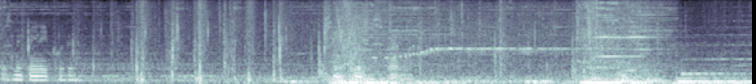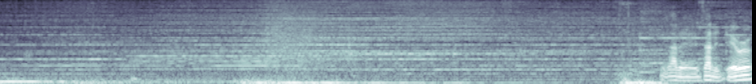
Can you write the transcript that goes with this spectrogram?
There's Make me any quicker. That a is that a Dara?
